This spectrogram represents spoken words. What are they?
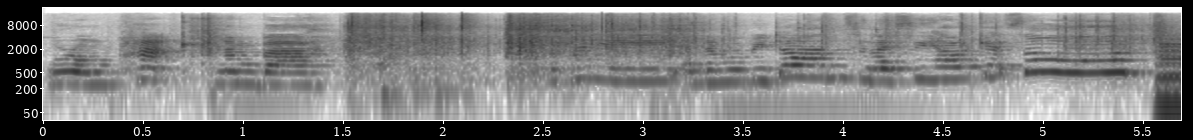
we're on pack number three and then we'll be done. So let's see how it gets on.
